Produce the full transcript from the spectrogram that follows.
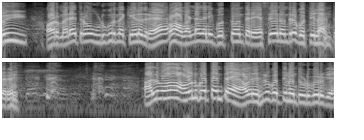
ಅಯ್ಯ ಅವ್ರ ಮನೆ ಹತ್ರ ಹುಡುಗರ್ನ ಕೇಳಿದ್ರೆ ಓ ಅಣ್ಣ ನನಗೆ ಗೊತ್ತು ಅಂತಾರೆ ಹೆಸರೇನು ಅಂದ್ರೆ ಗೊತ್ತಿಲ್ಲ ಅಂತಾರೆ. ಅಲ್ವಾ? ಅವ್ನ್ ಗೊತ್ತಂತೆ ಅವ್ರ ಹೆಸರು ಗೊತ್ತಿಲ್ಲ ಅಂತ ಹುಡುಗರಿಗೆ.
